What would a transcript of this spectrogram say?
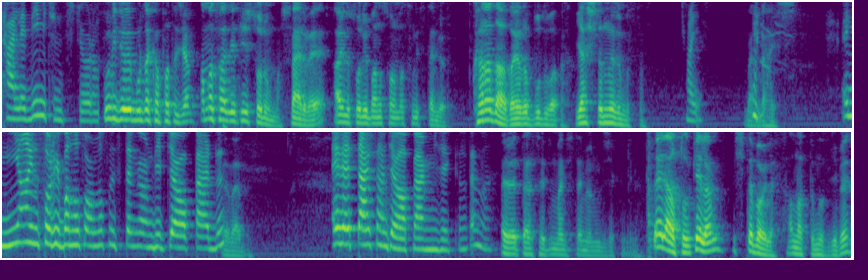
terlediğim için istiyorum. Bu videoyu burada kapatacağım. Ama sadece bir sorum var. Merve, aynı soruyu bana sormasını istemiyorum. Karadağ'da ya da Budva'da yaşlanır mısın? Hayır. Ben de hayır. E niye aynı soruyu bana sormasını istemiyorum deyip cevap verdin? Ne verdim? Evet dersem cevap vermeyecektin değil mi? Evet derseydim ben istemiyorum diyecektim yine. Velhasıl kelam işte böyle anlattığımız gibi.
